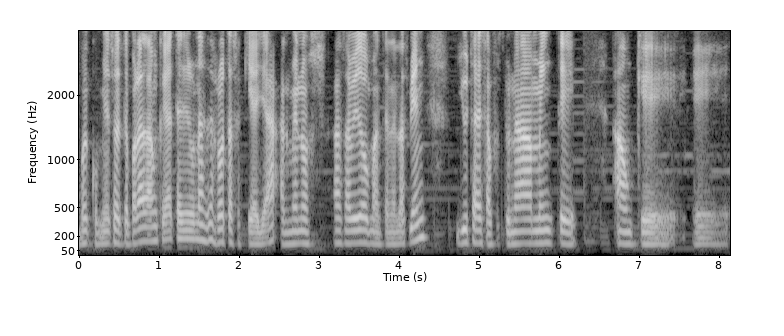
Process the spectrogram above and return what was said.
buen comienzo de temporada, aunque ha tenido unas derrotas aquí y allá, al menos ha sabido mantenerlas bien. Utah desafortunadamente aunque eh,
